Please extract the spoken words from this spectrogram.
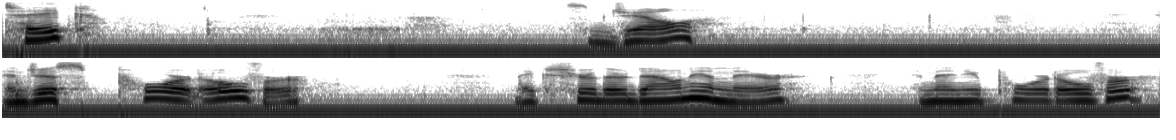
take some gel and just pour it over Make sure they're down in there. And then you pour it over.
